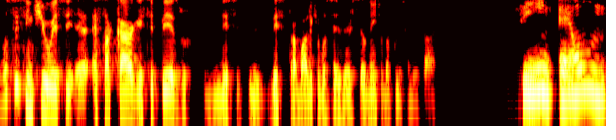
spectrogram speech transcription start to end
Você sentiu esse, é, essa carga, esse peso nesse, nesse trabalho que você exerceu dentro da Polícia Militar? Sim, é um,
